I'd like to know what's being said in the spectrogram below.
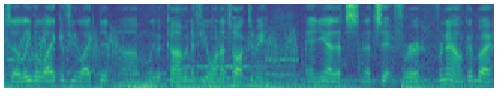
So leave a like if you liked it. Um, leave a comment if you want to talk to me. And yeah, that's that's it for for now. Goodbye.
